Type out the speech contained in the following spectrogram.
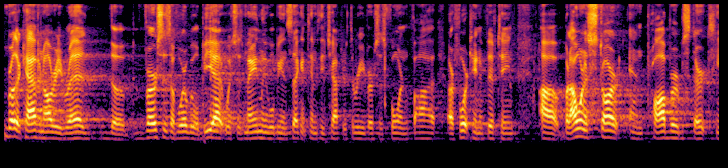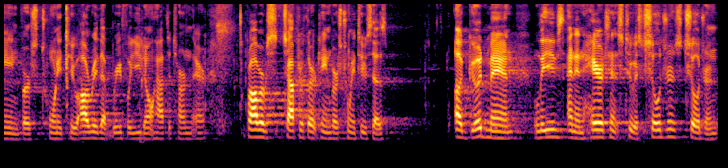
Brother Kevin already read the verses of where we'll be at, which is mainly we'll be in 2 Timothy chapter 3, verses 4 and 5, or 14 and 15. Uh, but I want to start in Proverbs 13, verse 22. I'll read that briefly. You don't have to turn there. Proverbs chapter 13, verse 22 says, a good man leaves an inheritance to his children's children,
